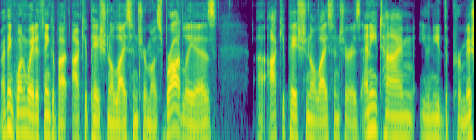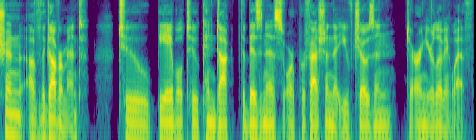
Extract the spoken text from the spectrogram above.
I think one way to think about occupational licensure most broadly is uh, occupational licensure is any time you need the permission of the government to be able to conduct the business or profession that you've chosen to earn your living with.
